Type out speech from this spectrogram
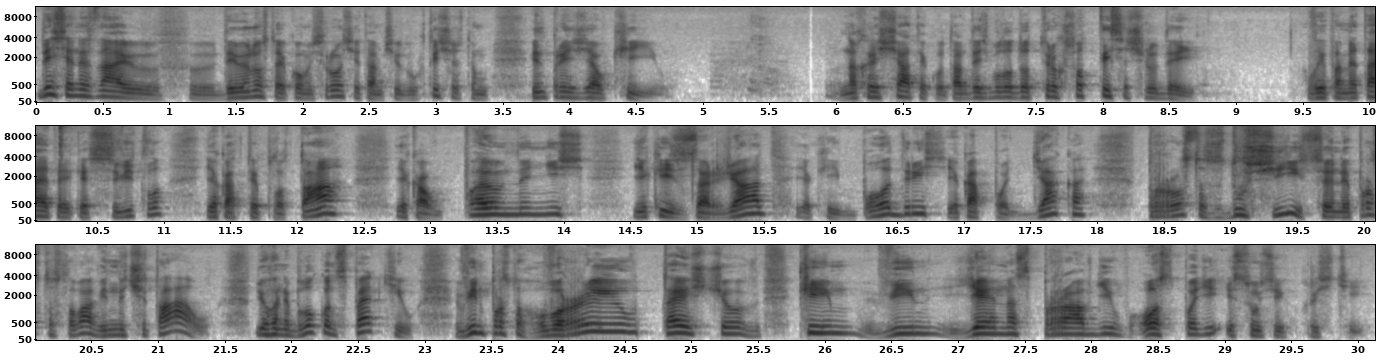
Десь я не знаю, в 90 якомусь році там, чи в 2000-му він приїжджав в Київ. На Хрещатику, там десь було до 300 тисяч людей. Ви пам'ятаєте, яке світло, яка теплота, яка впевненість, який заряд, який бодрість, яка подяка. Просто з душі. Це не просто слова. Він не читав, в його не було конспектів. Він просто говорив те, що ким він є насправді в Господі Ісусі Христі.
